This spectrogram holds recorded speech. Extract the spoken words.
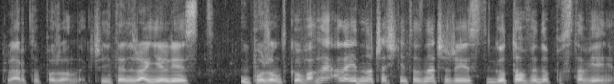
Klar to porządek, czyli ten żagiel jest uporządkowany, ale jednocześnie to znaczy, że jest gotowy do postawienia.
